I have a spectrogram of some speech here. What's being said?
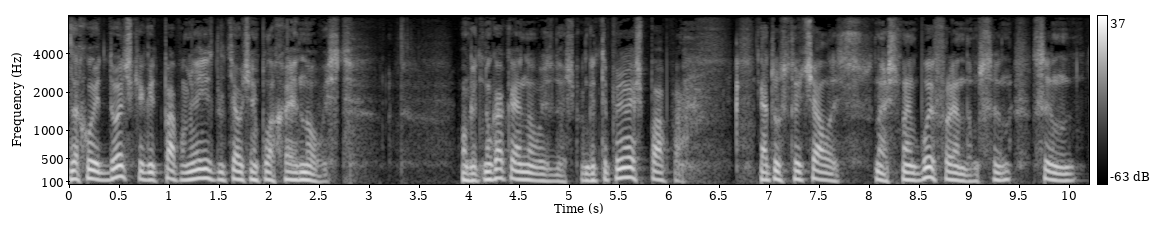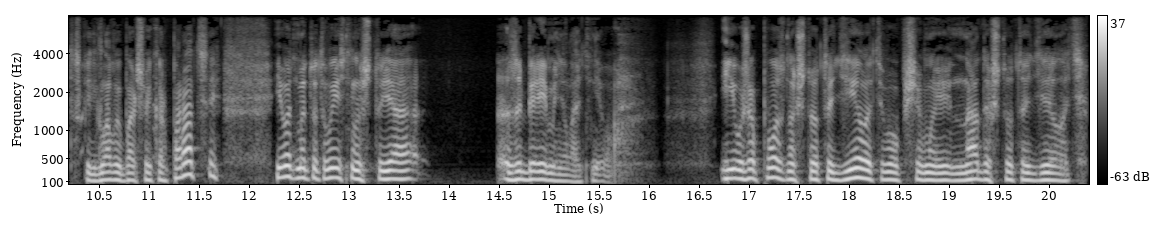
Заходит дочка и говорит, папа, у меня есть для тебя очень плохая новость. Он говорит, ну какая новость, дочка? Он говорит, ты понимаешь, папа, я тут встречалась, значит, с моим бойфрендом, сын, сын, так сказать, главы большой корпорации, и вот мы тут выяснили, что я забеременела от него. И уже поздно что-то делать, в общем, и надо что-то делать.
